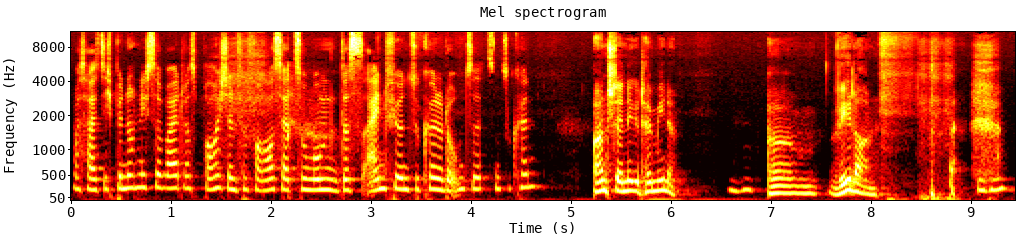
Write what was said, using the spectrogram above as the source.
Was heißt, ich bin noch nicht so weit? Was brauche ich denn für Voraussetzungen, um das einführen zu können oder umsetzen zu können? Anständige Termine. Mhm. Ähm, WLAN. Mhm.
